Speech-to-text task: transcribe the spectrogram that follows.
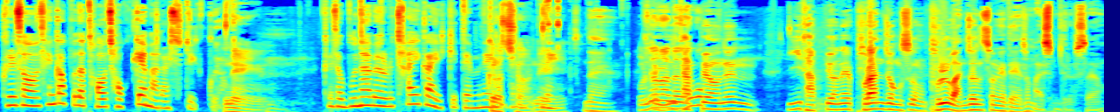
그래서 생각보다 더 적게 말할 수도 있고요. 네. 그래서 문화별로 차이가 있기 때문에 그렇죠. 뭐, 네. 네. 우리나라는 이 행복, 답변은 이 답변의 불안정성, 불완전성에 대해서 말씀드렸어요.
